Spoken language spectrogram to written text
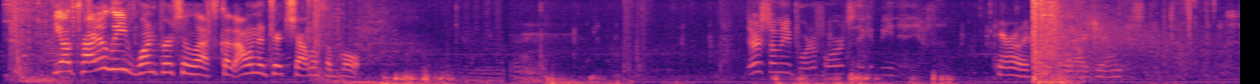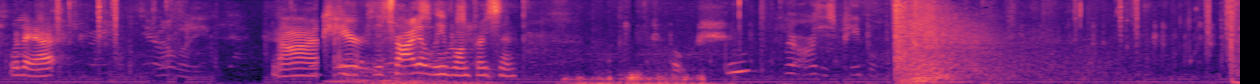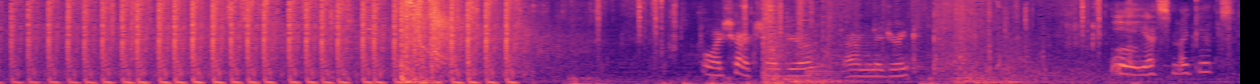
people? Yo, try to leave one person left, cause I want a trick shot with a bolt. There are so many Port-a-Forts. They could be in any of them. Can't really hold for that, Jen. Where they at? Nobody. Nah. Who cares? Just try to leave one person. Where are these people? Oh, I just got a chug jug. I'm gonna drink. Oh yes, make it.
